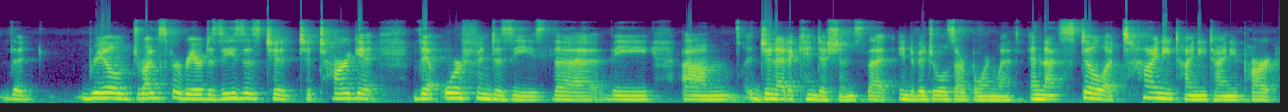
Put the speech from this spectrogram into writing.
the real drugs for rare diseases to to target the orphan disease, the the um, genetic conditions that individuals are born with, and that's still a tiny, tiny, tiny part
